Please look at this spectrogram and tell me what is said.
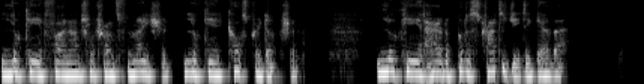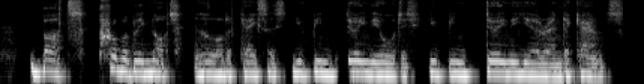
looking at financial transformation, looking at cost reduction, looking at how to put a strategy together, but probably not in a lot of cases. You've been doing the audit, you've been doing the year end accounts,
